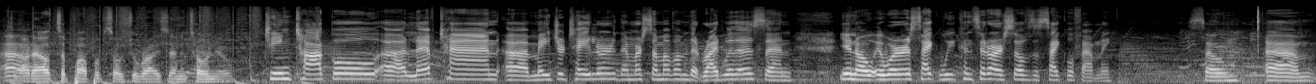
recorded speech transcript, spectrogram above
uh, shout out to Pop Up Social Ride San Antonio. Team Taco, uh, Left Hand, uh, Major Taylor. Them are some of them that ride with us, and you know, we're a cycle. We consider ourselves a cycle family. So, um,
